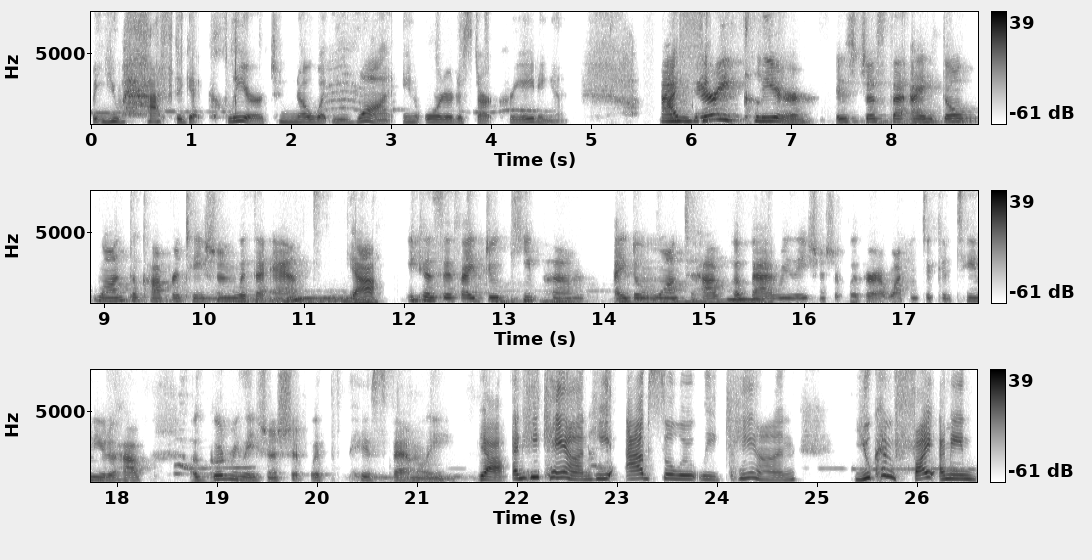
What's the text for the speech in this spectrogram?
but you have to get clear to know what you want in order to start creating it I'm feel- very clear. It's just that I don't want the confrontation with the aunt. yeah because if I do keep him, I don't want to have a bad relationship with her. I want him to continue to have a good relationship with his family. Yeah, and he can. He absolutely can. You can fight. I mean,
